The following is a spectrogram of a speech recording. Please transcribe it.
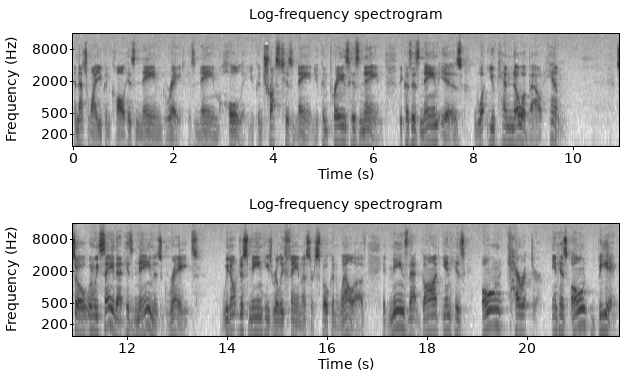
And that's why you can call his name great, his name holy. You can trust his name. You can praise his name because his name is what you can know about him. So when we say that his name is great, we don't just mean he's really famous or spoken well of. It means that God, in his own character, in his own being,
